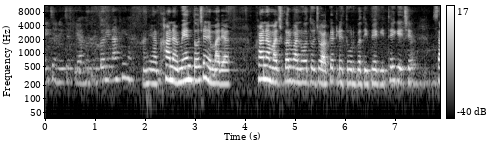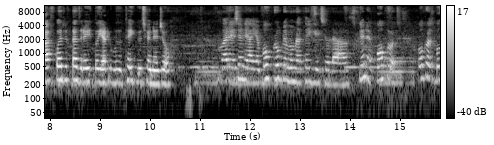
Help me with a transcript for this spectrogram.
નીચે નીચેથી આ બધું કરી નાખીએ અને આ ખાના મેન તો છે ને મારે આ ખાનામાં જ કરવાનું હતું જો આ કેટલી ધૂળ બધી ભેગી થઈ ગઈ છે. સાફ કરતા જ રહી તો આટલું બધું થઈ ગયું છે ને જો. મારે છે ને અહીંયા બહુ પ્રોબ્લેમ હમણાં થઈ ગઈ છે ઓલા કે ને કોકરોચ. કોકરોચ બહુ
